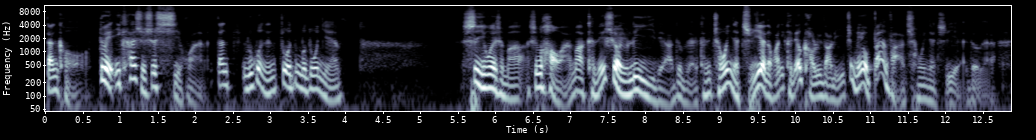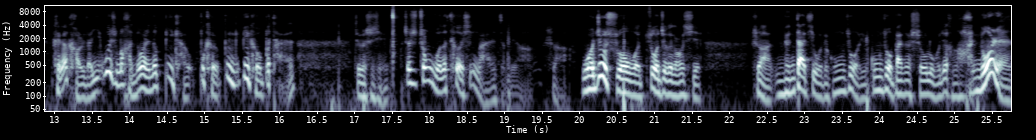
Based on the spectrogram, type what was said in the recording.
单口，对，一开始是喜欢，但如果能做这么多年。是因为什么？是因为好玩嘛？肯定是要有利益的呀，对不对？肯定成为你的职业的话，你肯定要考虑到利益，这没有办法成为你的职业，对不对？肯定要考虑到一，为什么很多人都闭口不可不闭口不谈这个事情？这是中国的特性吗？还是怎么样？是吧？我就说我做这个东西，是吧？能代替我的工作，有工作般的收入，我觉得很好。很多人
